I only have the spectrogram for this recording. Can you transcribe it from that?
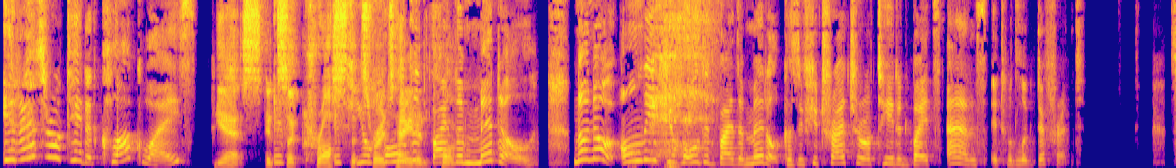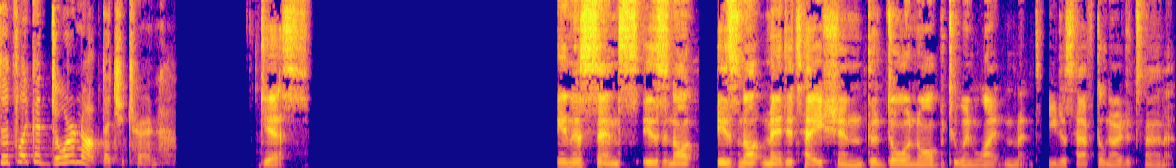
It is rotated clockwise. Yes, it's if- a cross if that's you hold rotated it by clock- the middle. No, no, only if you hold it by the middle. Because if you try to rotate it by its ends, it would look different. So it's like a doorknob that you turn. Yes. In a sense, is not is not meditation the doorknob to enlightenment. You just have to know to turn it.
